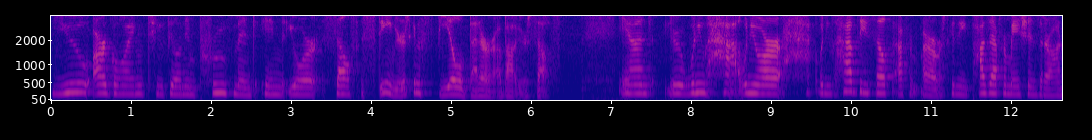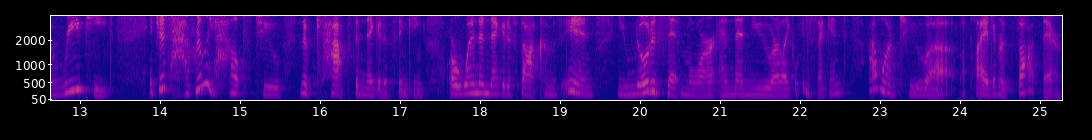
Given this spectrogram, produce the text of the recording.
You are going to feel an improvement in your self esteem. You're just going to feel better about yourself. And you're when you have when you are when you have these self affirm or excuse me positive affirmations that are on repeat, it just really helps to kind of cap the negative thinking. Or when a negative thought comes in, you notice it more, and then you are like, wait a second, I want to uh, apply a different thought there.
